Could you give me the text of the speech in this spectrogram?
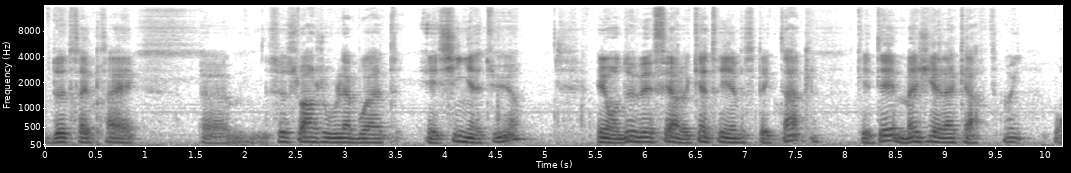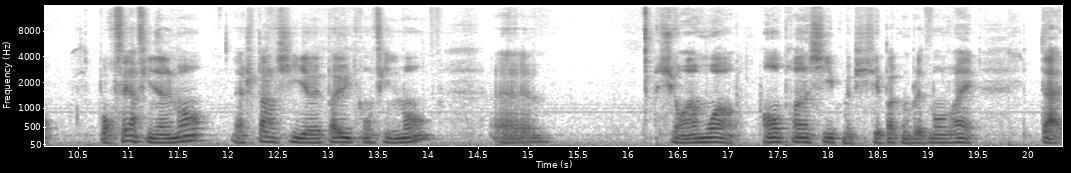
de très près. Euh, ce soir j'ouvre la boîte et signature. Et on devait faire le quatrième spectacle, qui était Magie à la carte. Oui pour faire finalement, là je parle s'il n'y avait pas eu de confinement, euh, sur un mois, en principe, même si ce n'est pas complètement vrai, tu as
